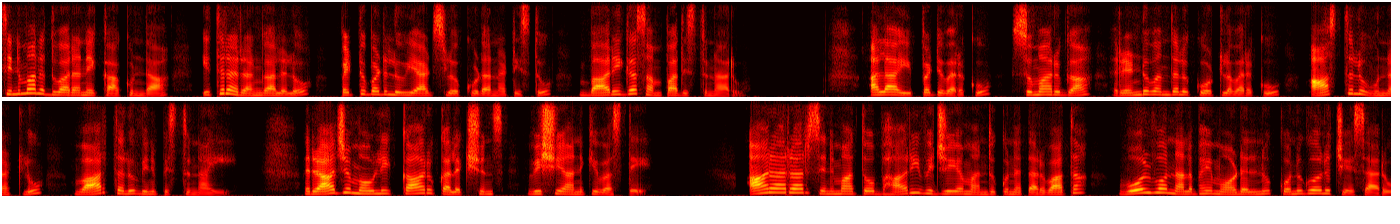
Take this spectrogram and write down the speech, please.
సినిమాల ద్వారానే కాకుండా ఇతర రంగాలలో పెట్టుబడులు యాడ్స్లో కూడా నటిస్తూ భారీగా సంపాదిస్తున్నారు. అలా ఇప్పటివరకు సుమారుగా రెండు వందల కోట్ల వరకు ఆస్తులు ఉన్నట్లు వార్తలు వినిపిస్తున్నాయి. రాజమౌళి కారు కలెక్షన్స్ విషయానికి వస్తే ఆర్ఆర్ఆర్ సినిమాతో భారీ విజయం అందుకున్న తర్వాత వోల్వో నలభై మోడల్ను కొనుగోలు చేశారు.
